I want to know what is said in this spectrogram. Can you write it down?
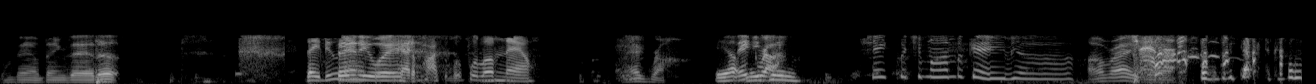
Them damn things add up. They do But now. anyway. got a pocketbook full of them now. Negro. Yep, me too. Shake what your mama gave ya. All right. Now,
